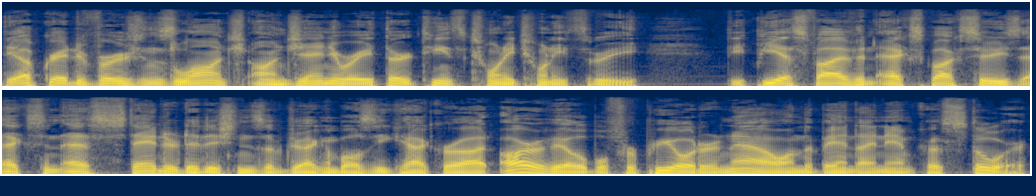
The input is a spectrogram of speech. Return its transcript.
The upgraded versions launch on January 13th, 2023, the PS5 and Xbox Series X and S standard editions of Dragon Ball Z Kakarot are available for pre-order now on the Bandai Namco store.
